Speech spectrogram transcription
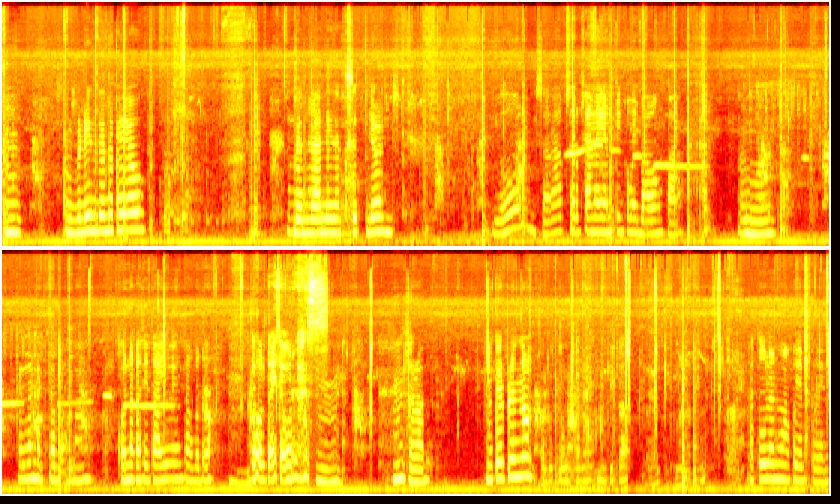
Hmm. Magbirinda na kayo. Dandani naksit dyan. Yun, sarap. Sarap sana yan ting kung may bawang pa. Mm. Kailan nagtaba ma? Kuha na kasi tayo eh, tawag ba Gahol tayo sa oras. Mm. Mm, sarap. Okay, friend, no? Palutong ano, mantika. Ayan, tikman natin. Mo nga kuya friend.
